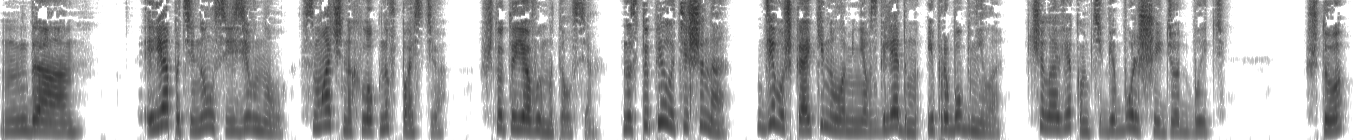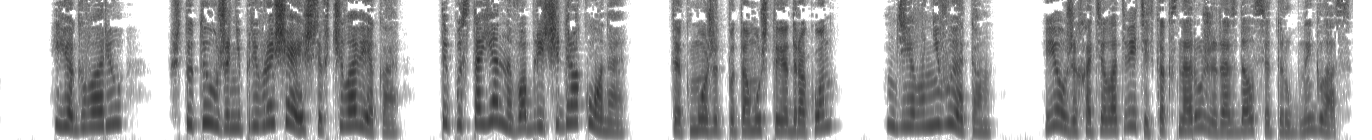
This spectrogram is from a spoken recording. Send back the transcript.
Да. Я потянулся и зевнул, смачно хлопнув пастью. Что-то я вымотался. Наступила тишина. Девушка окинула меня взглядом и пробубнила. «Человеком тебе больше идет быть». «Что?» «Я говорю, что ты уже не превращаешься в человека. Ты постоянно в обличье дракона». «Так, может, потому что я дракон?» «Дело не в этом. Я уже хотел ответить, как снаружи раздался трубный глаз.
